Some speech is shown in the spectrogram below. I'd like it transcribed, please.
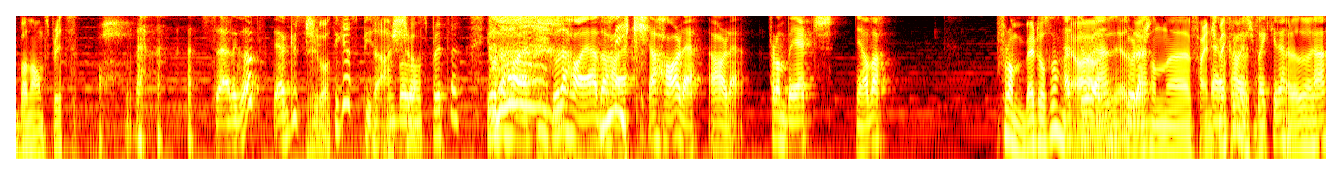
Banansplitt. Åh, Så er det godt? Jeg har ikke, Det er jeg har ikke spist Det er så- banansplitt. Jo, det har jeg. Jo, det har jeg. Det har jeg. Jeg har det. Jeg har det. Flambert. Ja da. Flambert også? Jeg tror det, jeg tror det det. er sånn er feinschmecker. Er det det er? ja.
